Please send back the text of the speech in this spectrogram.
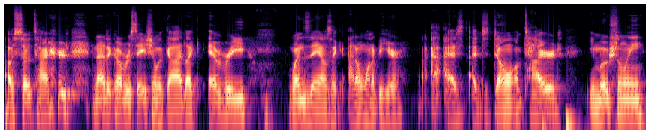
I was so tired, and I had a conversation with God like every Wednesday, I was like, I don't want to be here. I, I, I just don't. I'm tired emotionally,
